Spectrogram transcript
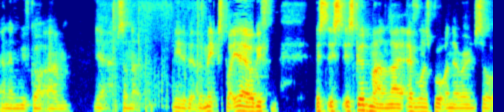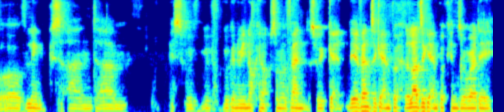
and then we've got um yeah some that need a bit of a mix, but yeah, it'll be it's it's, it's good, man. Like everyone's brought on their own sort of links and. um it's, we've, we're going to be knocking up some events. We're getting the events are getting booked. The lads are getting bookings already,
